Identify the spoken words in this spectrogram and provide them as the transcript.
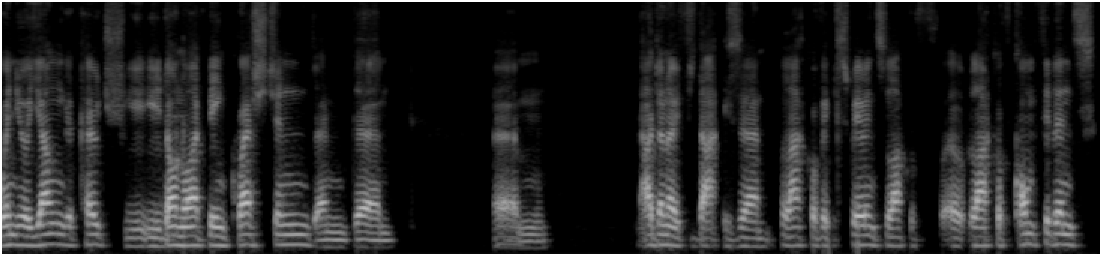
when you're a younger coach, you, you don't like being questioned. And um, um, I don't know if that is a lack of experience, lack of uh, lack of confidence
